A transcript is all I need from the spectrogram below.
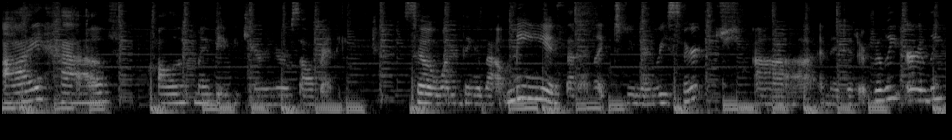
I have all of my baby carriers already. So one thing about me is that I like to do my research uh, and I did it really early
